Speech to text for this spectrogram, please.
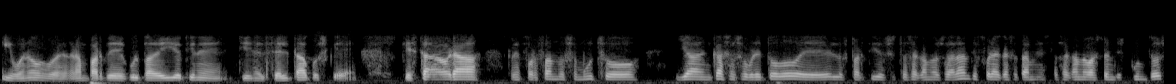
y bueno pues, gran parte de culpa de ello tiene tiene el Celta pues que, que está ahora reforzándose mucho ya en casa sobre todo eh, los partidos está sacando adelante fuera de casa también está sacando bastantes puntos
